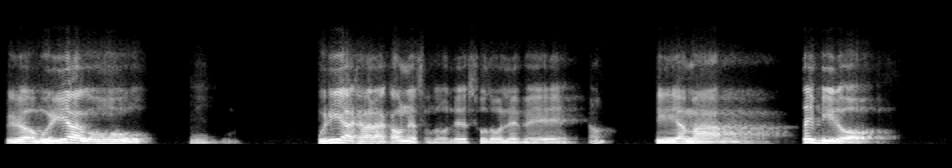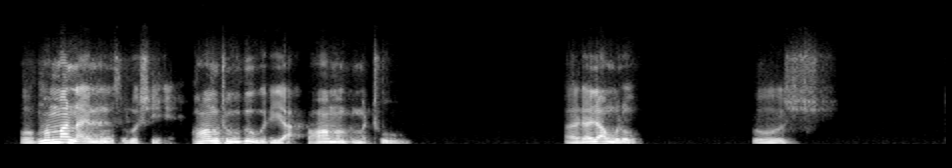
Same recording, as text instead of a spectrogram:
ပြီးတော့ဝိရိယကိုဟိုဝိရိယထားတာကောင်းတယ်ဆိုတော့လဲဆိုတော့လဲပဲနော်ဒီနေရာမှာသိပြီးတော့ဟိုမမှတ်နိုင်ဘူးဆိုလို့ရှိရင်ဘာမှမထူသူ့ဝိရိယဘာမှမထူ အဲဒါကြောင့်မလို့ဟိုတ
